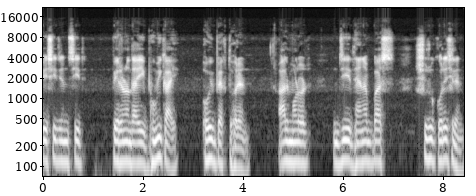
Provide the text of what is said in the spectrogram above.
প্রেসিডেন্সির প্রেরণাদায়ী ভূমিকায় অভিব্যক্ত হলেন। আলমোড়র যে ধ্যানাভ্যাস শুরু করেছিলেন,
